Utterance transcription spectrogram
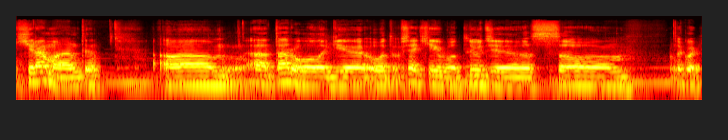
хироманты, а, тарологи, вот всякие вот люди с такой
